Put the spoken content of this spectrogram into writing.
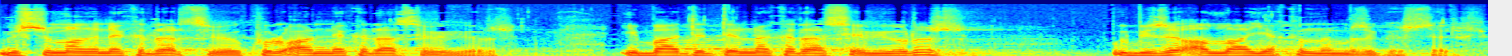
Müslümanı ne kadar seviyor, Kur'an ne kadar seviyoruz. ibadetleri ne kadar seviyoruz. Bu bize Allah'a yakınlığımızı gösterir.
